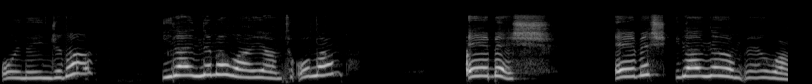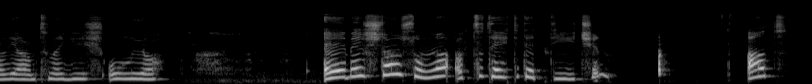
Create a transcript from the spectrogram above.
oynayınca da ilerleme varyantı olan E5. E5 ilerleme varyantına giriş oluyor. E5'ten sonra atı tehdit ettiği için at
